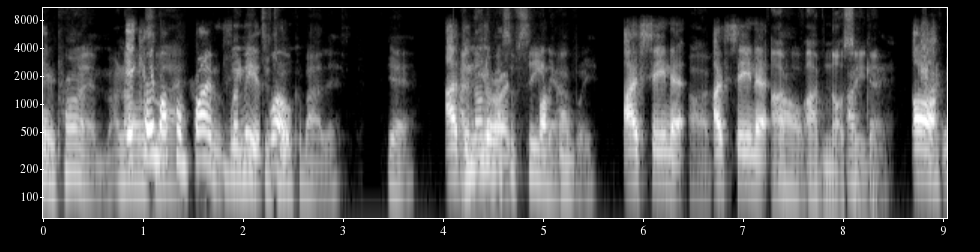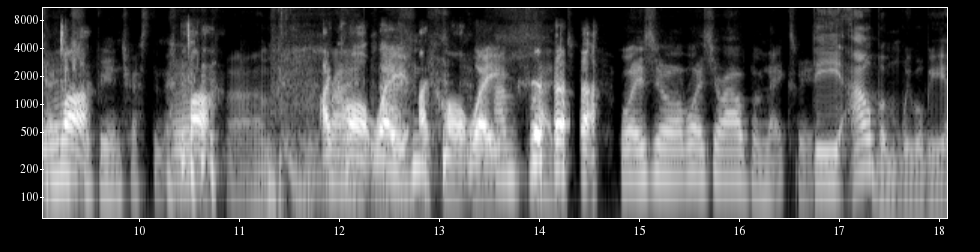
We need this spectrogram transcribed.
on. Prime, and It was came up on Prime for we me need as to well. talk about this. Yeah, Adam, and none you're of us have seen it, have we? I've seen it. I've, I've seen it. I've, Oh, I've not seen okay. it. Oh, okay, this mwah, be interesting. mwah. Um, I Right, can't wait. I can't wait. and Brad, what is your what is your album next week? the album we will be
